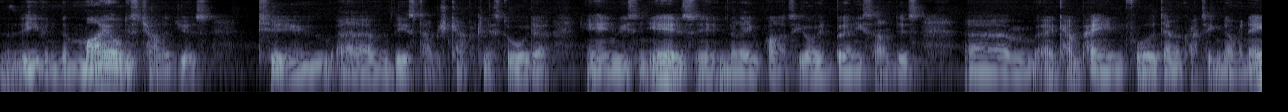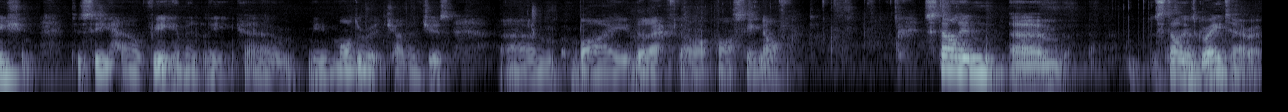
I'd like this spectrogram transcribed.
the, even the mildest challenges to um, the established capitalist order in recent years in the Labour Party or in Bernie Sanders' um, campaign for the Democratic nomination to see how vehemently uh, I mean, moderate challenges um, by the left are, are seen off. Stalin, um, Stalin's great error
